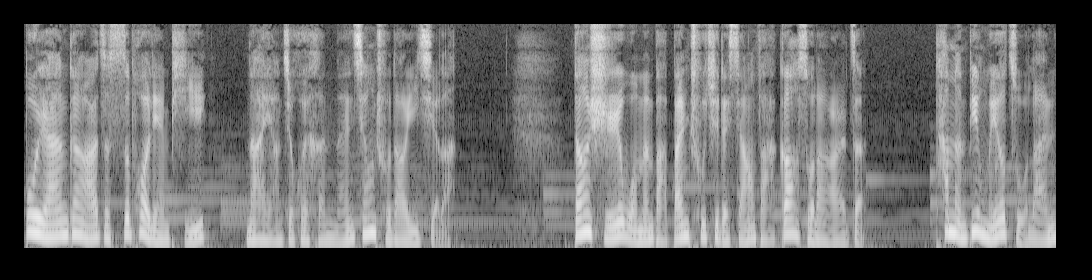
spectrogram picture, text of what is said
不然跟儿子撕破脸皮，那样就会很难相处到一起了。当时我们把搬出去的想法告诉了儿子。他们并没有阻拦，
